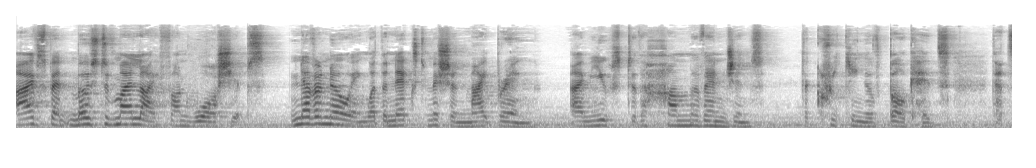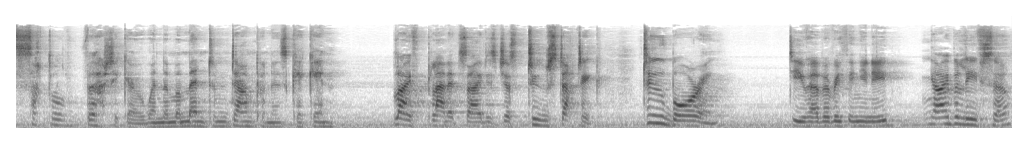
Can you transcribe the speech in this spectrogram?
I've spent most of my life on warships, never knowing what the next mission might bring. I'm used to the hum of engines, the creaking of bulkheads, that subtle vertigo when the momentum dampeners kick in. Life planetside is just too static, too boring. Do you have everything you need? I believe so.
